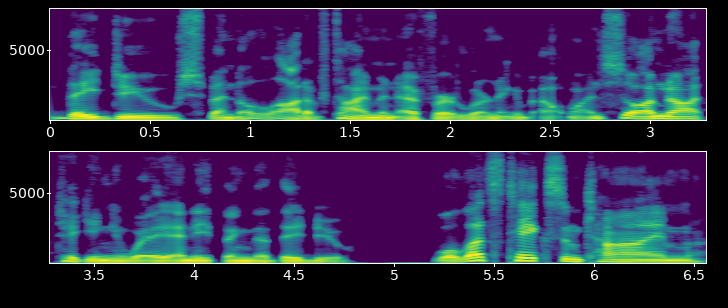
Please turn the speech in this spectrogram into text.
they do spend a lot of time and effort learning about wine. So I'm not taking away anything that they do. Well, let's take some time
